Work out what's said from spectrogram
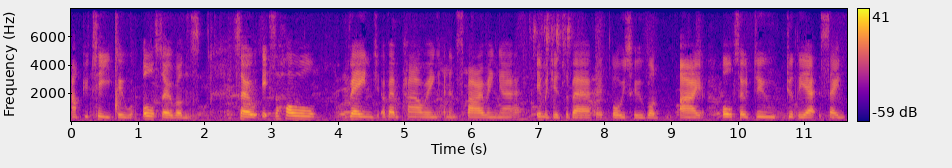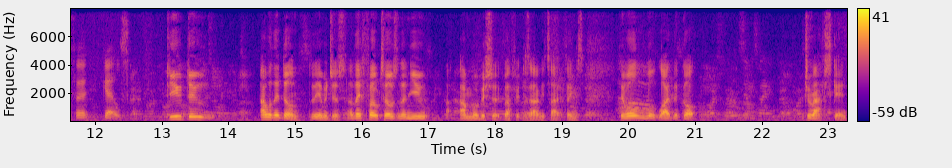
amputee who also runs. So it's a whole range of empowering and inspiring uh, images of uh, boys who run. I also do do the uh, same for girls. Do you do? How are they done? The images are they photos and then you? I'm rubbish at graphic designy type things. They all look like they've got giraffe skin.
